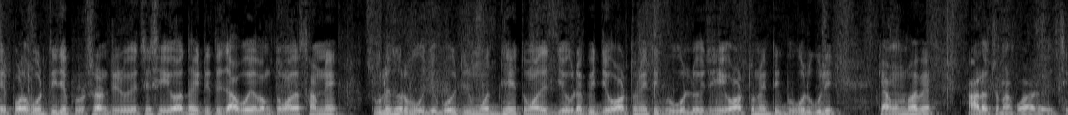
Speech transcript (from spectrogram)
এর পরবর্তী যে প্রশ্নটি রয়েছে, সেই অধ্যায়টিতে যাব এবং তোমাদের সামনে তুলে ধরবো যে বইটির মধ্যে তোমাদের জিওগ্রাফির যে অর্থনৈতিক ভূগোল রয়েছে, সেই অর্থনৈতিক ভূগোলগুলি কেমনভাবে আলোচনা করা রয়েছে।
